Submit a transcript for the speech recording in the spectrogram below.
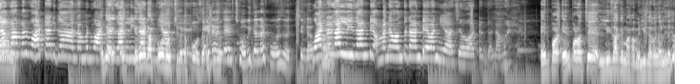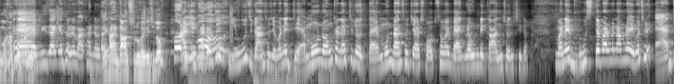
দেখো আমার ওয়াটার গান আমার ওয়াটার গান এদের এটা পোজ হচ্ছিল এটা পোজ এটা এটা হচ্ছে ছবি তোলার পোজ হচ্ছিল। ওয়াটার গান লিজ মানে অন্তর আন্টি এবার নিয়ে আছে ওয়াটার গান আমার। এরপর এরপর হচ্ছে লিজাকে মাখাবে লিজা কোথায়? লিজাকে মাখাতে পারে। হ্যাঁ লিজাকে ধরে মাখানো হচ্ছে। এখানে ডান্স শুরু হয়ে গেছিল। আর এখানে হচ্ছে হিউজ ডান্স হচ্ছে। মানে যেমন রং খেলা হচ্ছিল তেমন ডান্স হচ্ছে। আর সব সময় ব্যাকগ্রাউন্ডে গান চলছিল। মানে বুঝতে পারবে না আমরা এবছর এত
